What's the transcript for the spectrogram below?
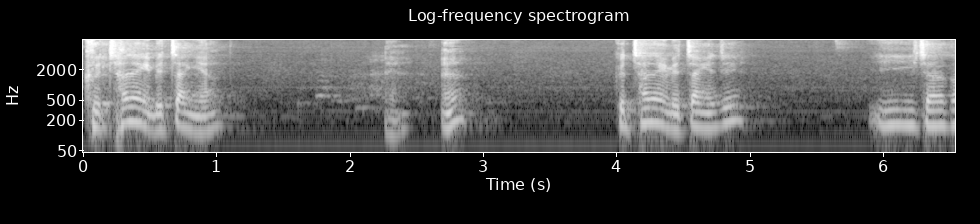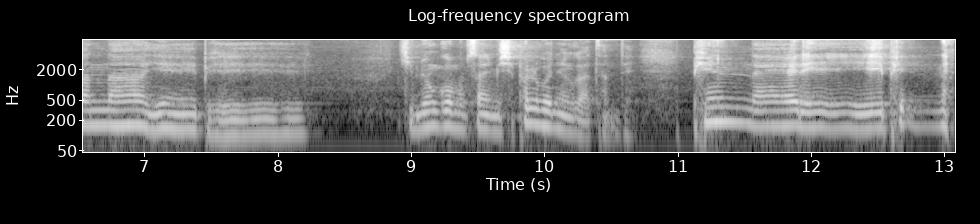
그 찬양이 몇 장이야? 예? 예? 그 찬양이 몇 장이지? 이 작은 나의 빛 김용구 목사님 18번인 것 같은데. 빛내리 빛내리.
